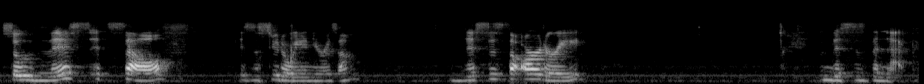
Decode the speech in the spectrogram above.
So this itself is the pseudoaneurysm. This is the artery. This is the neck.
